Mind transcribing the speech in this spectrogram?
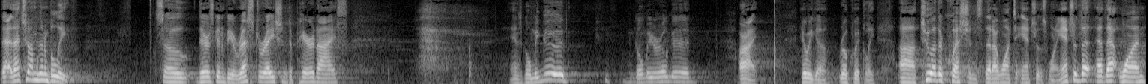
That, that's who I'm going to believe. So there's going to be a restoration to paradise. And it's going to be good. It's going to be real good. All right, here we go, real quickly. Uh, two other questions that I want to answer this morning. Answer that, that one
